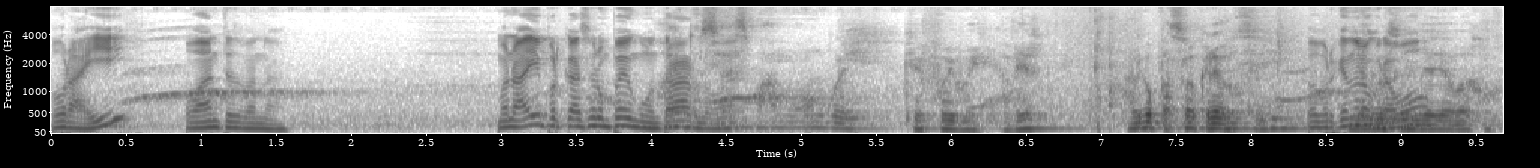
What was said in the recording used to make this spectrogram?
¿Por ahí? ¿O antes van a.? Bueno, ahí porque va a ser un pedo encontrarlo. No seas mamón, güey. ¿Qué fue, güey? A ver. Algo pasó, creo. Sí. ¿Pero por qué no lo grabó? Allá abajo.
